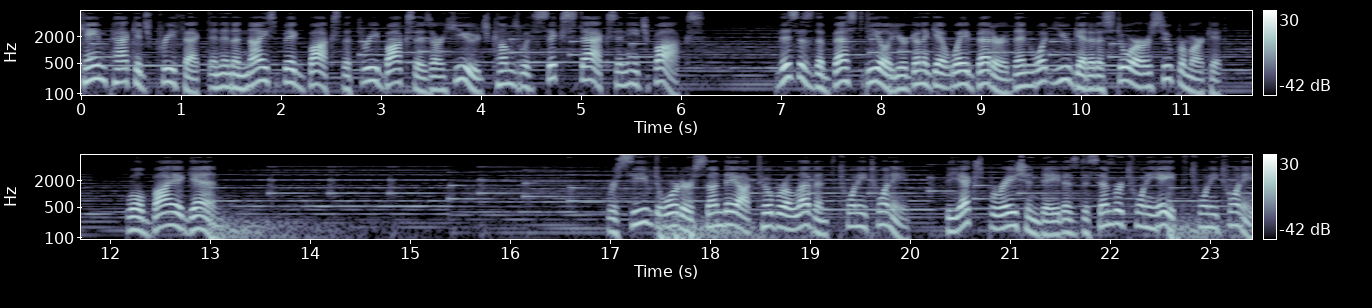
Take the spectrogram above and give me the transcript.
Came package prefect and in a nice big box the three boxes are huge comes with six stacks in each box. This is the best deal you're gonna get way better than what you get at a store or supermarket. We'll buy again. Received order Sunday, October 11, 2020. The expiration date is December 28, 2020.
